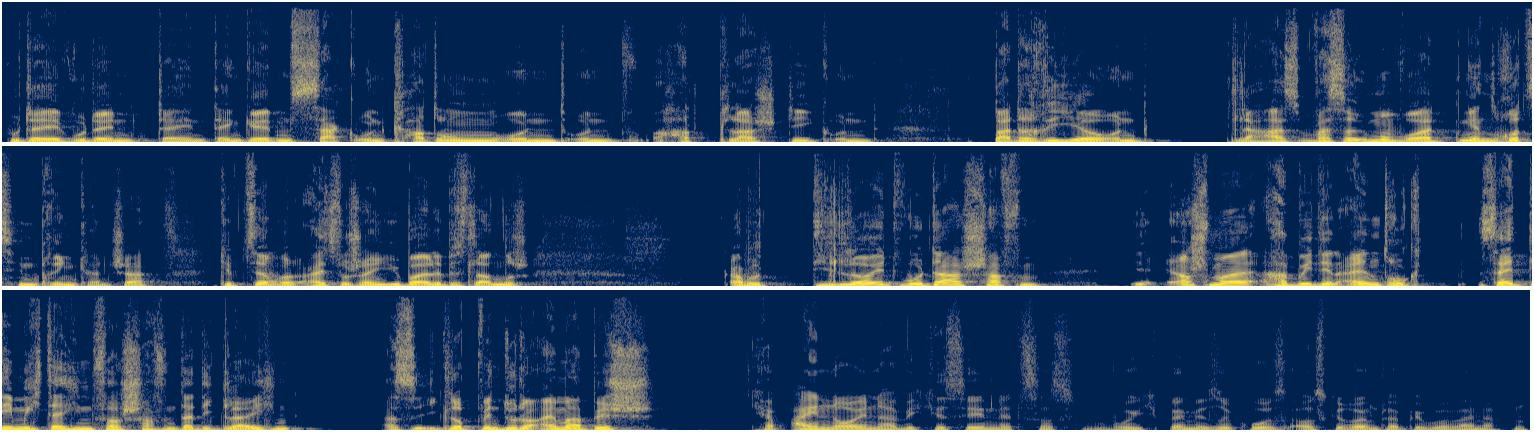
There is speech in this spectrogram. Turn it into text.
wo dein, wo dein, dein, dein gelben Sack und Karton und, und Hartplastik und Batterie und Glas, was auch immer, wo du den ganzen Rotz hinbringen kannst, ja. Gibt's ja, heißt wahrscheinlich überall ein bisschen anders. Aber die Leute, wo da schaffen, erstmal habe ich den Eindruck, seitdem ich da hinfahre, schaffen da die gleichen. Also ich glaube, wenn du da einmal bist, Ich habe einen neuen, habe ich gesehen letztens, wo ich bei mir so groß ausgeräumt habe über Weihnachten.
